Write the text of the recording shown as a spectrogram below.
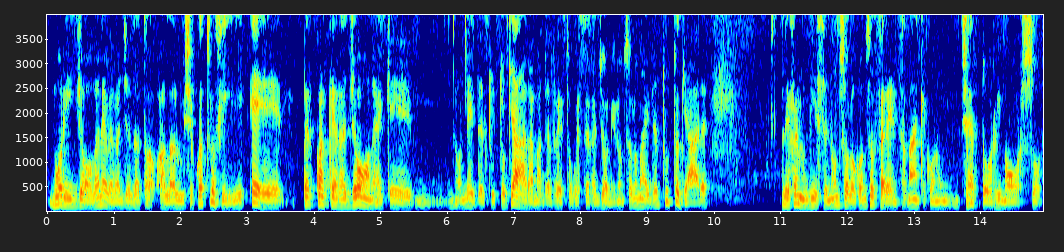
Morì giovane, aveva già dato alla luce quattro figli e per qualche ragione che non è del tutto chiara, ma del resto queste ragioni non sono mai del tutto chiare, le Fanon visse non solo con sofferenza ma anche con un certo rimorso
